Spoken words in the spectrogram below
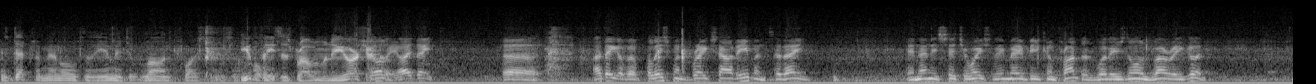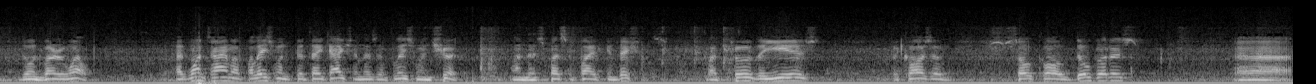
is detrimental to the image of law enforcement as a You whole. face this problem in New York. I know. Surely, I think, uh, I think if a policeman breaks out even today, in any situation, he may be confronted with he's doing very good, doing very well. At one time, a policeman could take action as a policeman should under specified conditions. But through the years, because of so-called do-gooders, uh,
